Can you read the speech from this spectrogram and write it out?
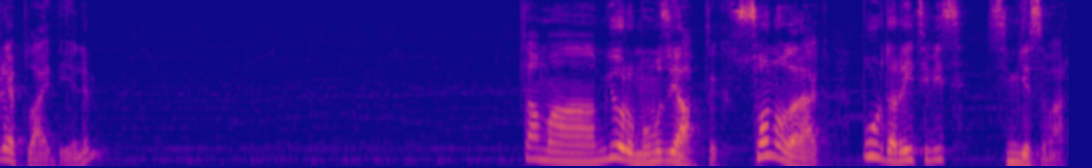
reply diyelim. Tamam yorumumuzu yaptık. Son olarak burada retweet simgesi var.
